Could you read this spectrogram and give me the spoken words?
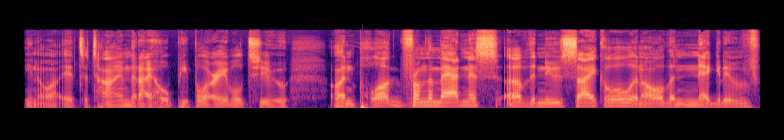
you know, it's a time that I hope people are able to unplug from the madness of the news cycle and all the negative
